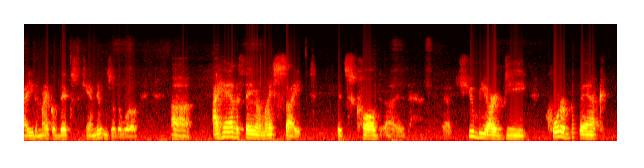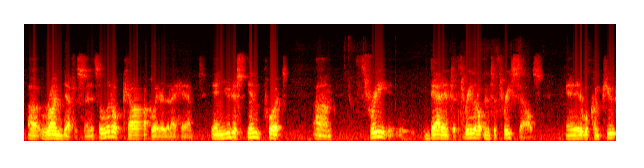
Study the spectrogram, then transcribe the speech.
i.e., the Michael Vicks, the Cam Newtons of the world, uh, I have a thing on my site. It's called uh, uh, QBRD, quarterback uh, run deficit. It's a little calculator that I have, and you just input um, three data into three little into three cells and it will compute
